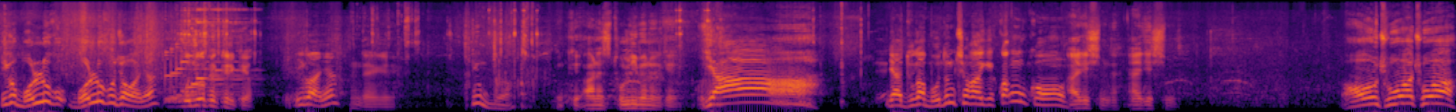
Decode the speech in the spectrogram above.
이거 뭘로, 고- 뭘로 고정하냐? 오징어 팩 드릴게요. 이거 아니야? 네, 이게 이건 뭐야? 이렇게 안에서 돌리면 이렇게. 야 야, 누가 못 훔쳐가게 꽉 묶어. 알겠습니다. 알겠습니다. 어우, 좋아, 좋아.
